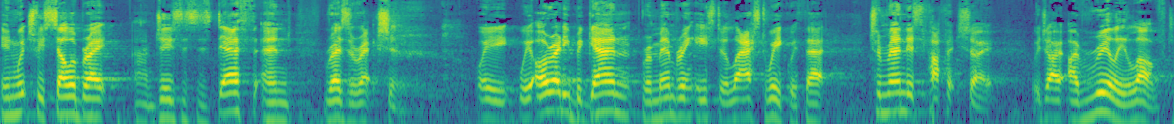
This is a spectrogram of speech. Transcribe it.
in which we celebrate um, Jesus' death and resurrection. We, we already began remembering Easter last week with that tremendous puppet show, which I, I really loved.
